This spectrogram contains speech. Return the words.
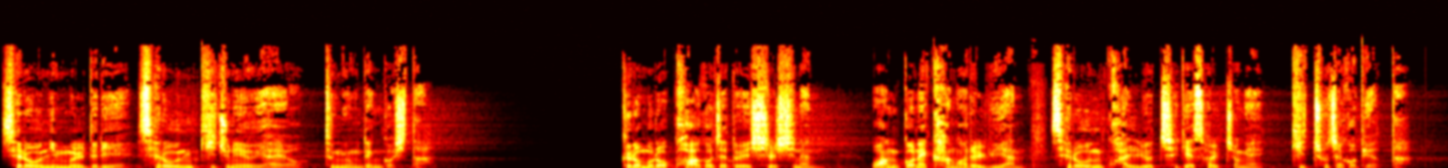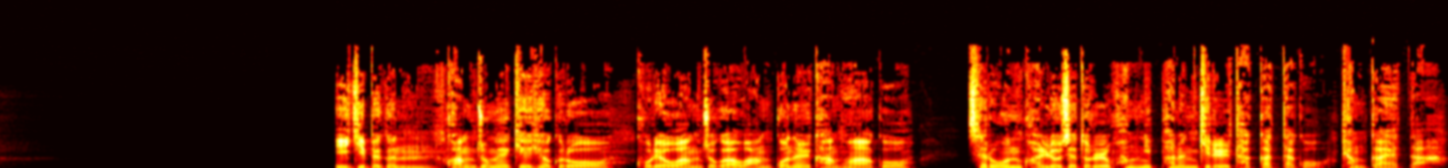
새로운 인물들이 새로운 기준에 의하여 등용된 것이다. 그러므로 과거제도의 실시는 왕권의 강화를 위한 새로운 관료 체계 설정의 기초 작업이었다. 이 기백은 광종의 개혁으로 고려 왕조가 왕권을 강화하고 새로운 관료 제도를 확립하는 길을 닦았다고 평가했다.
